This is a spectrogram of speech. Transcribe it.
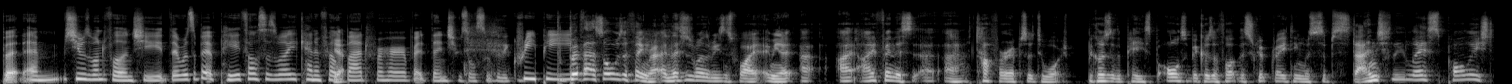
But um, she was wonderful, and she there was a bit of pathos as well. You kind of felt Yeah. bad for her, but then she was also really creepy. But that's always a thing, right? And this is one of the reasons why. I mean, I I, I find this a, a tougher episode to watch because of the pace, but also because I thought the script writing was substantially less polished.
